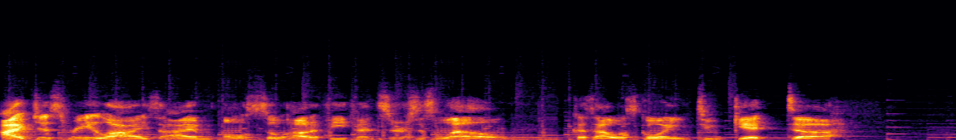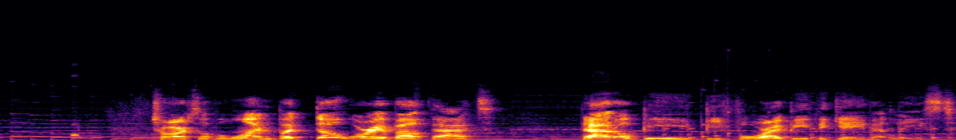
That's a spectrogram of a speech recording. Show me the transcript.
I just realized I'm also out of E-Fencers as well. Because I was going to get uh, charge level 1, but don't worry about that. That'll be before I beat the game at least.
